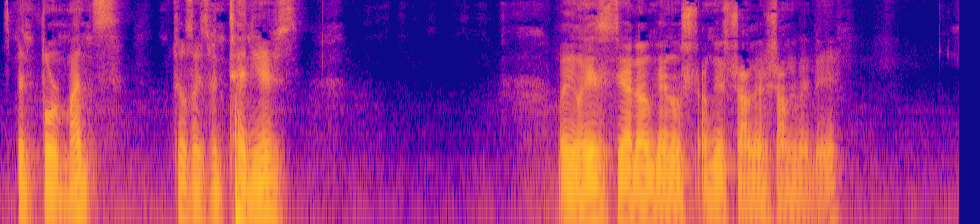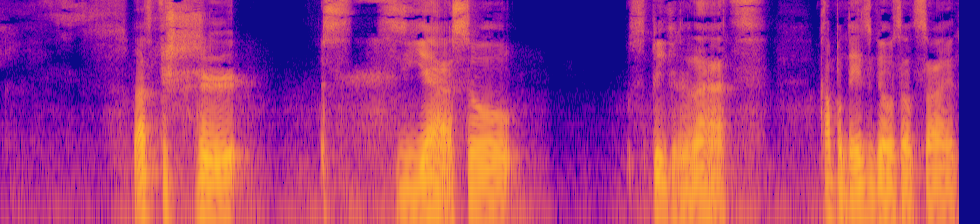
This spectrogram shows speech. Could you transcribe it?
It's been four months. Feels like it's been 10 years. But anyways, yeah, no, I'm getting, little, I'm getting stronger and stronger by day. That's for sure. Yeah, so speaking of that, a couple days ago I was outside.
